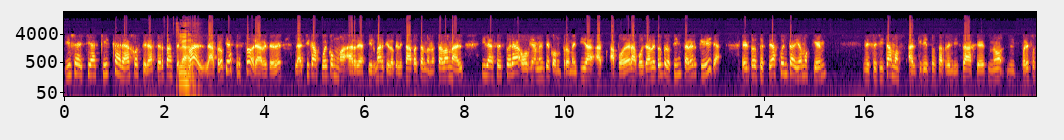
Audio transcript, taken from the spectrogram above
Y ella decía, ¿qué carajo será ser pansexual? La propia asesora. La chica fue como a, reafirmar que lo que le estaba pasando no estaba mal, y la asesora obviamente comprometida a, a poder apoyarle todo, pero sin saber qué era. Entonces te das cuenta, digamos, que necesitamos adquirir esos aprendizajes, ¿no? Por eso,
